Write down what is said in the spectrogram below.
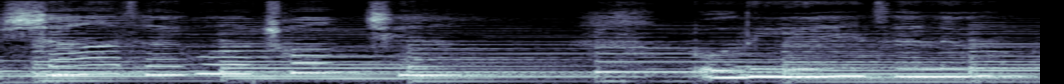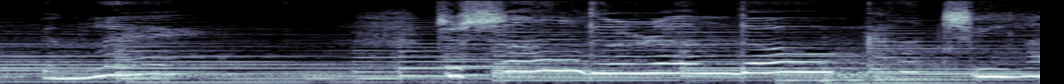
下在我窗前，玻璃也在流眼泪。街上的人都看起来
